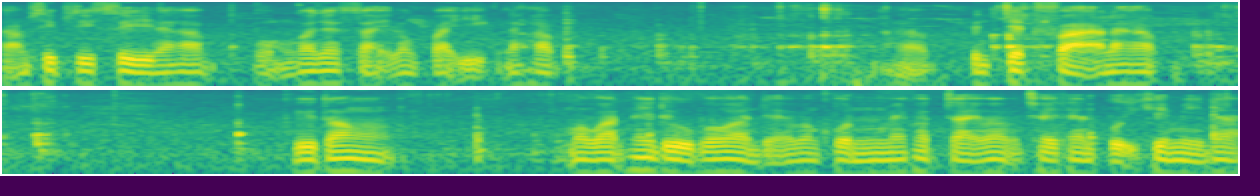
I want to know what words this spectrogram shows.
สามสิบซีซีนะครับ ผมก็จะใส่ลงไปอีกนะครับนะครับ เป็นเจ็ดฝานะครับ คือต้องมาวัดให้ดูเพราะว่าเดี๋ยวบางคนไม่เข้าใจว่าใช้แทนปุ๋ยเคมีได้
